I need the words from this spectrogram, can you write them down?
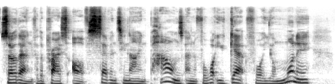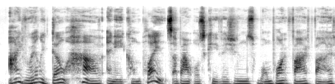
So then, for the price of £79 and for what you get for your money, I really don't have any complaints about USKEYVISION's 1.55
